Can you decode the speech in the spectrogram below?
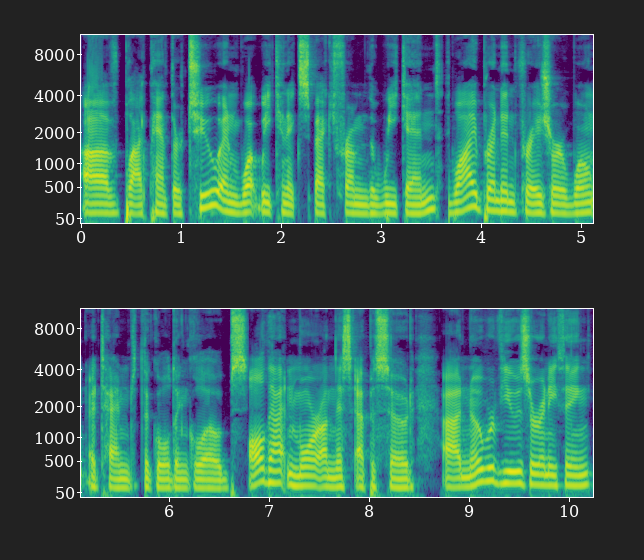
of Black Panther 2 and what we can expect from the weekend, why Brendan Fraser won't attend the Golden Globes, all that and more on this episode. Uh, no reviews or anything.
